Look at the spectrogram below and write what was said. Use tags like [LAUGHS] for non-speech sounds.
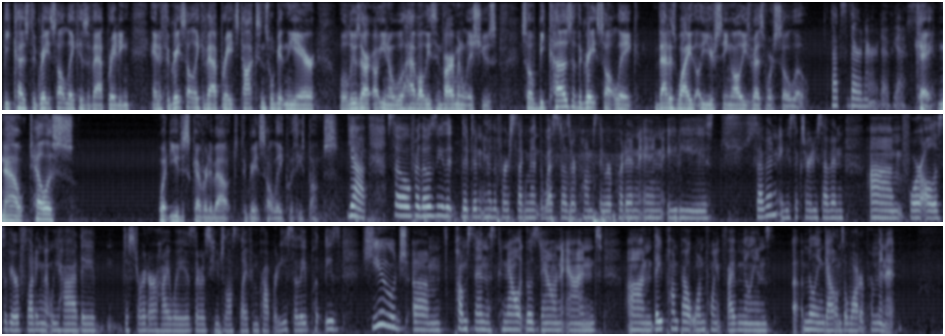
because the Great Salt Lake is evaporating. And if the Great Salt Lake evaporates, toxins will get in the air. We'll lose our uh, you know we'll have all these environmental issues. So because of the Great Salt Lake, that is why you're seeing all these reservoirs so low. That's their narrative, yes. Okay, now tell us what you discovered about the Great Salt Lake with these pumps. Yeah. So for those of you that, that didn't hear the first segment, the West Desert pumps, they were put in in 87, 86 or 87 um, for all the severe flooding that we had. They destroyed our highways. There was huge loss of life and property. So they put these huge um, pumps in, this canal that goes down, and um, they pump out 1.5 millions, uh, million gallons of water per minute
